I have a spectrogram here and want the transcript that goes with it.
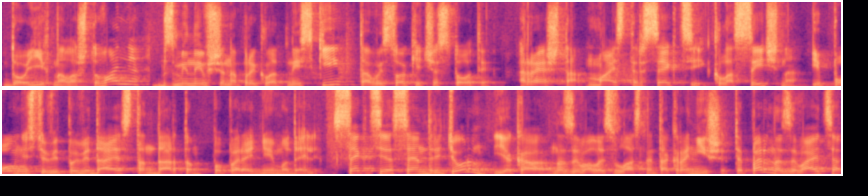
до їх налаштування, змінивши, наприклад, низькі та високі частоти. Решта майстер секції класична і повністю відповідає стандартам попередньої моделі. Секція Send Return, яка називалась власне так раніше, тепер називається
